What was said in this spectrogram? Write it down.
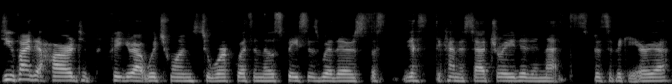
do you find it hard to figure out which ones to work with in those spaces where there's this, just the kind of saturated in that specific area?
